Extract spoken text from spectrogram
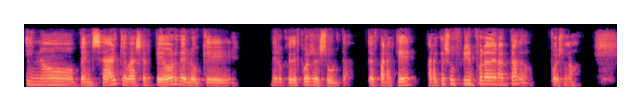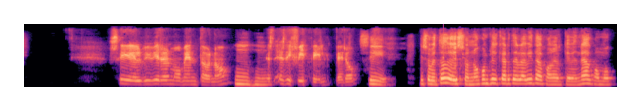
y no pensar que va a ser peor de lo que, de lo que después resulta. Entonces, ¿para qué, ¿para qué sufrir por adelantado? Pues no. Sí, el vivir el momento, ¿no? es, difícil, pero... Sí, y sobre todo eso, no complicarte la vida con el que vendrá, como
